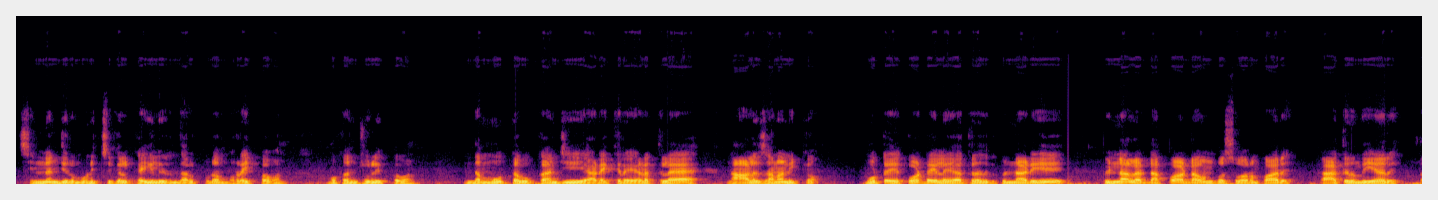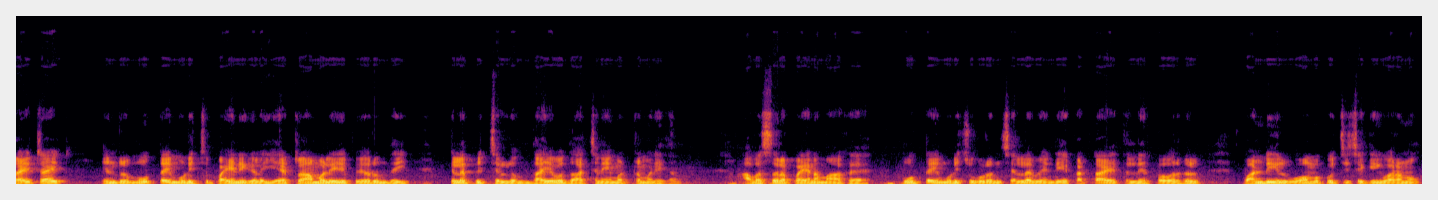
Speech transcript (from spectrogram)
சின்னஞ்சிறு முடிச்சுகள் கையில் இருந்தால் கூட முறைப்பவன் முகஞ்சொலிப்பவன் இந்த மூட்டை உட்காஞ்சி அடைக்கிற இடத்துல நாலு சனம் நிற்கும். மூட்டையை கோட்டையில் ஏற்றுறதுக்கு பின்னாடி பின்னால் டப்பா டவுன் பஸ் வரும் பாரு காத்திருந்து ஏறு. ரைட் ரைட் என்று மூட்டை முடித்து பயணிகளை ஏற்றாமலேயே பேருந்தை கிளப்பிச் செல்லும் தயவு தாட்சணியமற்ற மனிதன். அவசர பயணமாக மூட்டை முடிச்சுடன் செல்ல வேண்டிய கட்டாயத்தில் நிற்பவர்கள் வண்டியில் ஓமக்குச்சி செக்கிங் வரணும்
